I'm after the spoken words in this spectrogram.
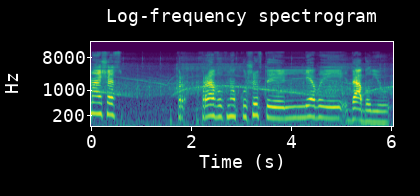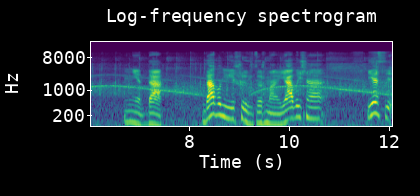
Зажимаю сейчас пр правую кнопку Shift и левый W. Нет, да. W и Shift зажимаю. Я обычно... Если...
